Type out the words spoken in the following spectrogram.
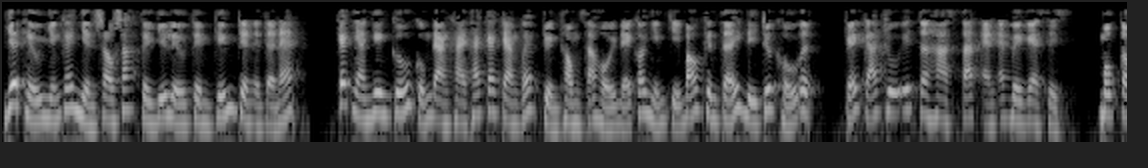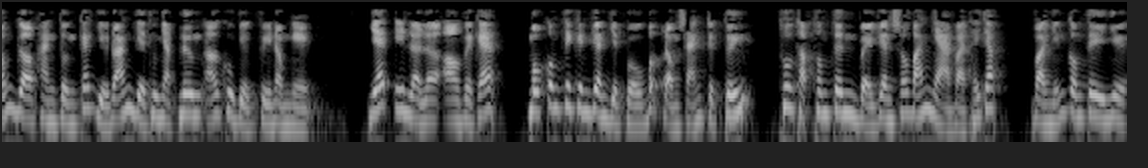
giới thiệu những cái nhìn sâu sắc từ dữ liệu tìm kiếm trên Internet. Các nhà nghiên cứu cũng đang khai thác các trang web truyền thông xã hội để có những chỉ báo kinh tế đi trước hữu ích, kể cả Twitter Hashtag and FBGases. Một tổng gộp hàng tuần các dự đoán về thu nhập lương ở khu vực phi nông nghiệp. ZILLOVK, một công ty kinh doanh dịch vụ bất động sản trực tuyến, thu thập thông tin về doanh số bán nhà và thế chấp, và những công ty như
